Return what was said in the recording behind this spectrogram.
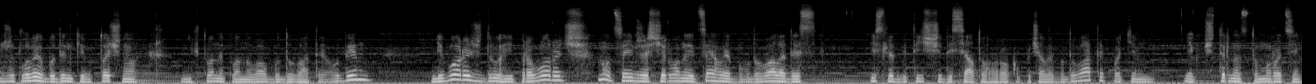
житлових будинків точно ніхто не планував будувати. Один ліворуч, другий праворуч. Ну, цей вже з червоної цегли будували десь після 2010 року. Почали будувати. Потім, як в 2014 році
